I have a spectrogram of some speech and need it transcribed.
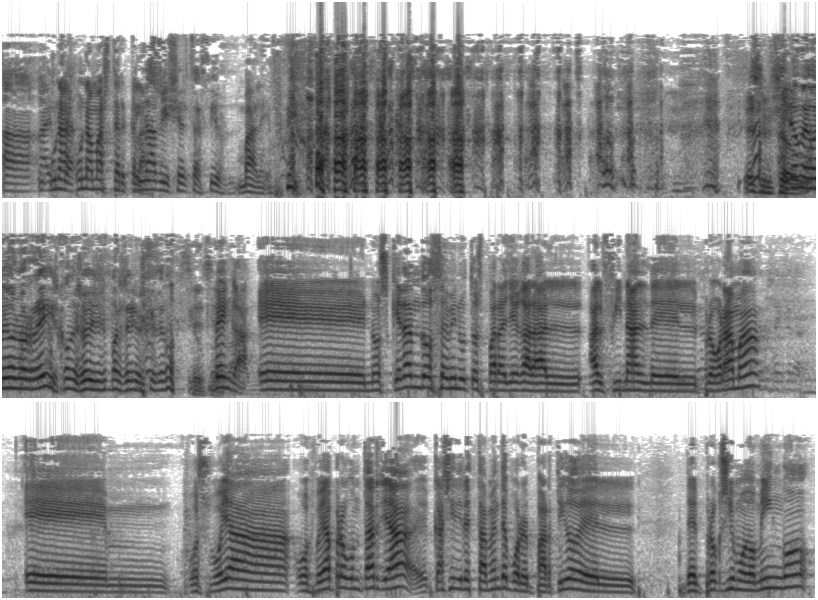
a- a Una- esta- una masterclass. Una disertación. Vale. Es un Si no me oigo no reís, joder, sois más serios que demás. Venga, eh, nos quedan 12 minutos para llegar al, al final del programa. Eh, os voy a os voy a preguntar ya eh, casi directamente por el partido del, del próximo domingo,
